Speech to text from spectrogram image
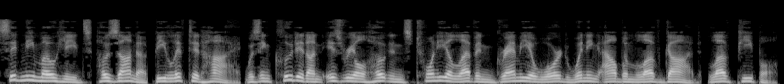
Sidney Mohede's Hosanna Be Lifted High was included on Israel Houghton's 2011 Grammy Award-winning album Love God, Love People.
